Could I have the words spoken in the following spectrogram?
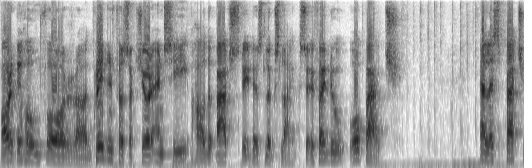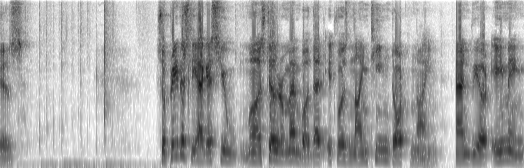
Oracle Home for uh, grid infrastructure and see how the patch status looks like. So if I do opatch ls patches, so previously I guess you uh, still remember that it was 19.9 and we are aiming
